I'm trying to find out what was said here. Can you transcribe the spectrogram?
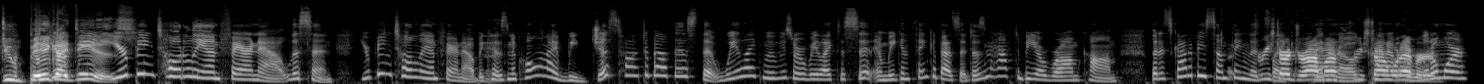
do big You're ideas. Being, you're being totally unfair now. Listen, you're being totally unfair Hmm. now because Nicole and I we just talked about this that we like movies where we like to sit and we can think about it. It doesn't have to be a rom com, but it's got to be something that's three-star like, drama, know, three-star whatever. a little more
